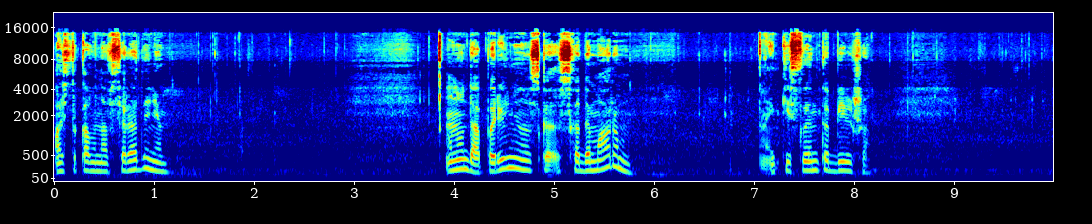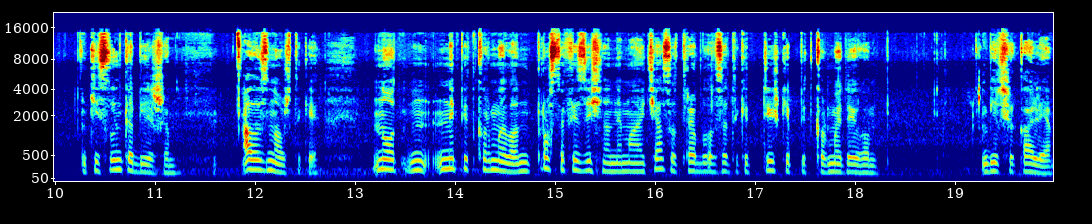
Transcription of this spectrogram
Ось така вона всередині. Ну так, да, порівняно з, хадемаром, кислинка більша. Кислинка більша. Але знову ж таки, ну от не підкормила, ну, просто фізично немає часу, треба було все-таки трішки підкормити його більше калія.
